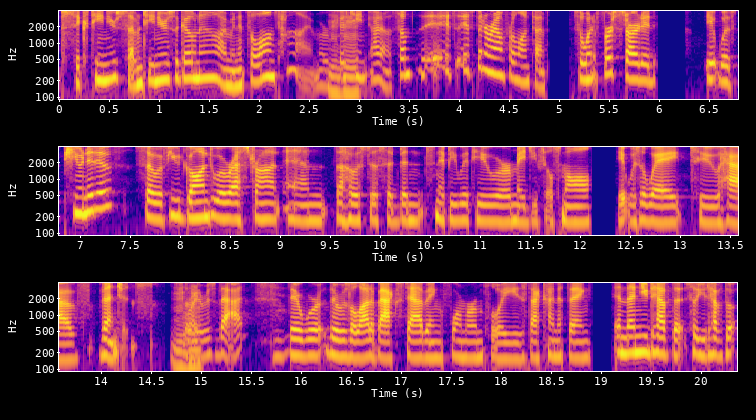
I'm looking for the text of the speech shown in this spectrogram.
16 years, 17 years ago now. I mean, it's a long time or mm-hmm. 15, I don't know, some, it's, it's been around for a long time. So when it first started, it was punitive. So if you'd gone to a restaurant and the hostess had been snippy with you or made you feel small, it was a way to have vengeance. So mm-hmm. there was that. Mm-hmm. There were there was a lot of backstabbing, former employees, that kind of thing. And then you'd have the so you'd have the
